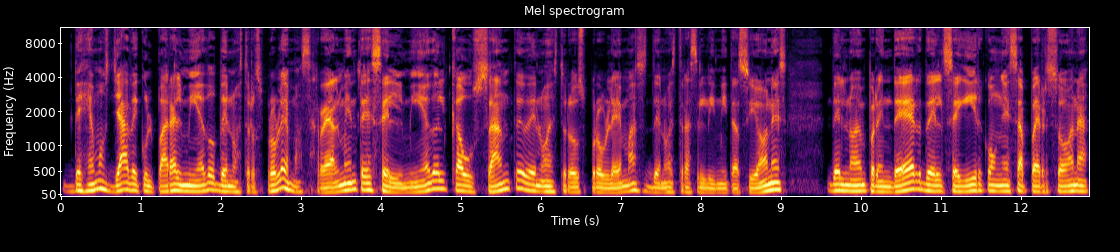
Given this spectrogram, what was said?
Dejemos ya de culpar al miedo de nuestros problemas. Realmente es el miedo el causante de nuestros problemas, de nuestras limitaciones, del no emprender, del seguir con esa persona,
